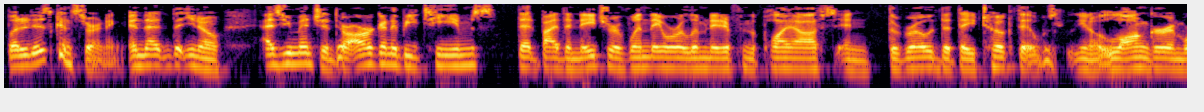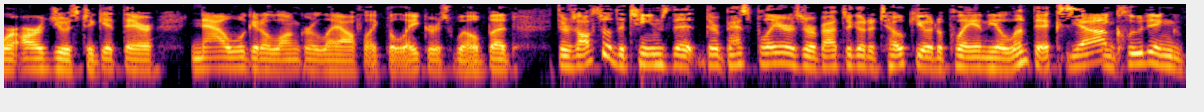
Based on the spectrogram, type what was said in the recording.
but it is concerning. And that, that you know, as you mentioned, there are going to be teams that by the nature of when they were eliminated from the playoffs and the road that they took that was, you know, longer and more arduous to get there, now we'll get a longer layoff like the Lakers will. But there's also the teams that their best players are about to go to Tokyo to play in the Olympics, yep. including,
